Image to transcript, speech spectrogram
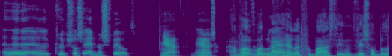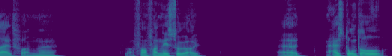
uh, clubs zoals Emmen speelt. Ja, ja. Dus, ja wat, wat mij heel erg verbaasde in het wisselbeleid van Van, van Nistelrooy hij stond al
